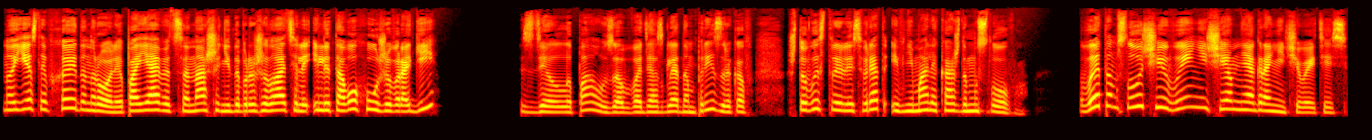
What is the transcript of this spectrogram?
Но если в Хейден-роле появятся наши недоброжелатели или того хуже враги, Сделала паузу, обводя взглядом призраков, что выстроились в ряд и внимали каждому слову. В этом случае вы ничем не ограничиваетесь.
